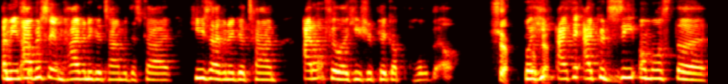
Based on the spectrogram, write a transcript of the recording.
I mean, Sure. obviously, I'm having a good time with this guy. He's having a good time. I don't feel like he should pick up the whole bill. Sure. But okay. he, I think I could see almost the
